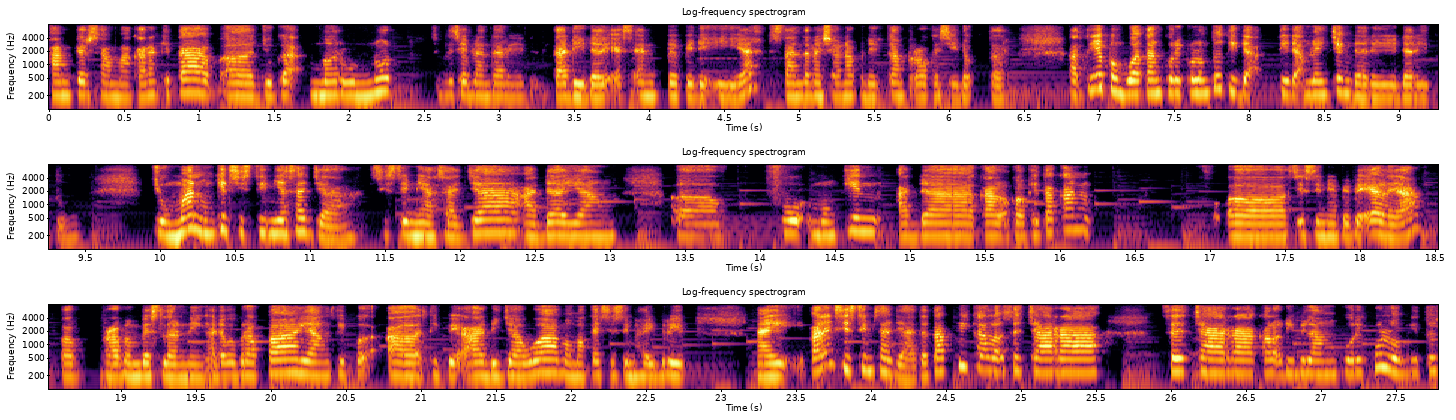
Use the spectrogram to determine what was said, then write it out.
hampir sama karena kita uh, juga merunut seperti saya bilang tadi, tadi dari SNPPDI ya, Standar Nasional Pendidikan Profesi Dokter. Artinya pembuatan kurikulum itu tidak tidak melenceng dari dari itu. Cuman mungkin sistemnya saja, sistemnya saja ada yang uh, mungkin ada kalau kalau kita kan uh, sistemnya PBL ya, problem based learning. Ada beberapa yang tipe uh, tipe A di Jawa memakai sistem hybrid. Nah, paling sistem saja. Tetapi kalau secara secara kalau dibilang kurikulum itu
